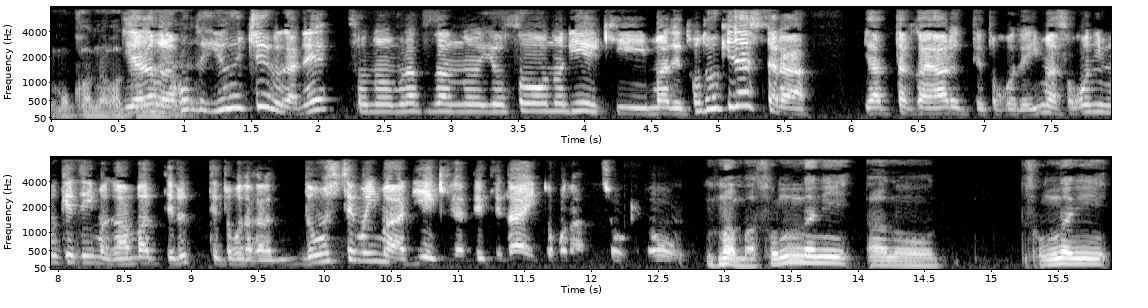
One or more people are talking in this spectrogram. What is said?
儲かんなかった、ね。いや、だから本当 YouTube がね、その村田さんの予想の利益まで届き出したら、やったかいあるってとこで、今そこに向けて今頑張ってるってとこだから、どうしても今利益が出てないとこなんでしょうけど、まあまあ、そんなに、あの、そんなに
